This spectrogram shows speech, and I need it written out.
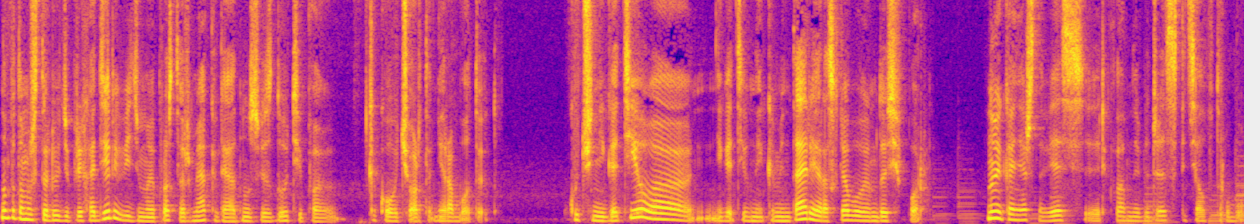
Ну, потому что люди приходили, видимо, и просто жмякали одну звезду, типа, какого черта не работают. Куча негатива, негативные комментарии расхлебываем до сих пор. Ну и, конечно, весь рекламный бюджет слетел в трубу.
